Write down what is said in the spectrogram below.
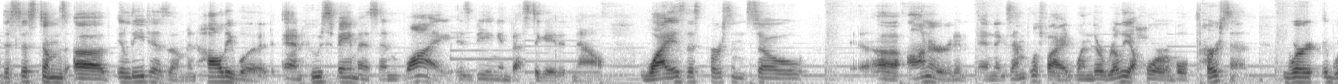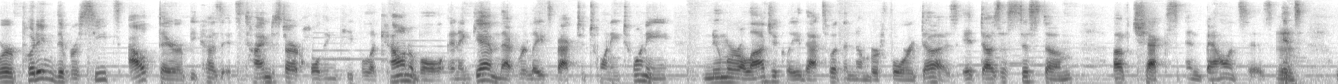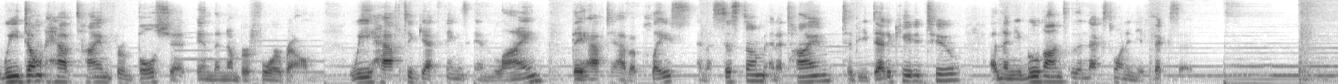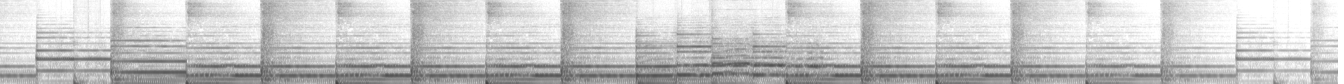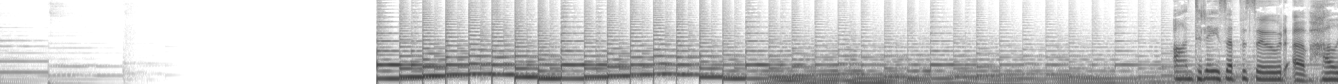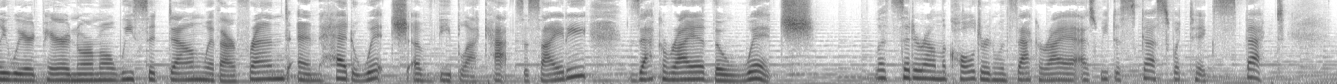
the systems of elitism and Hollywood and who's famous and why is being investigated now. Why is this person so uh, honored and, and exemplified when they're really a horrible person? We're we're putting the receipts out there because it's time to start holding people accountable. And again, that relates back to 2020. Numerologically, that's what the number four does. It does a system of checks and balances. Mm. It's we don't have time for bullshit in the number four realm. We have to get things in line. They have to have a place and a system and a time to be dedicated to. And then you move on to the next one and you fix it. Today's episode of Holly Weird Paranormal, we sit down with our friend and head witch of the Black Hat Society, Zachariah the Witch. Let's sit around the cauldron with Zachariah as we discuss what to expect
